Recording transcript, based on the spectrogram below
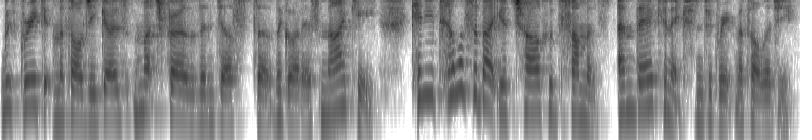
with Greek mythology goes much further than just uh, the goddess Nike. Can you tell us about your childhood summers and their connection to Greek mythology?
